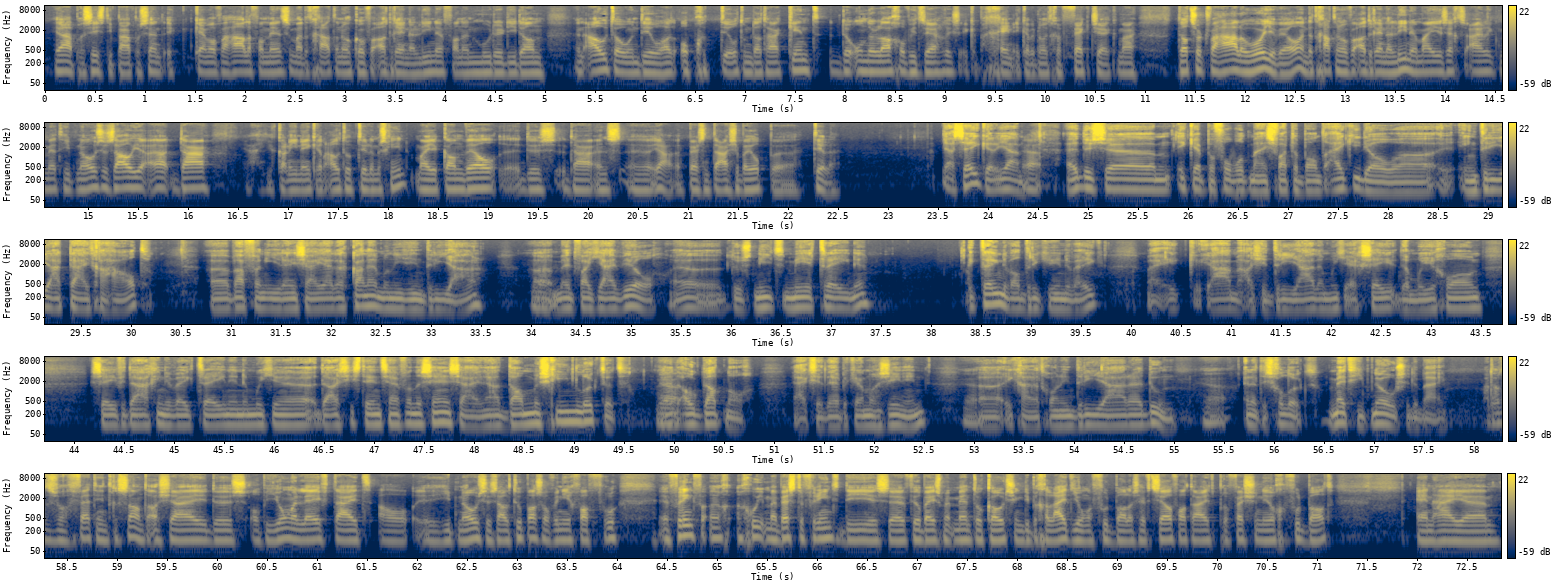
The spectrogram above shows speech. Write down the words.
Ja, precies, die paar procent. Ik ken wel verhalen van mensen, maar dat gaat dan ook over adrenaline. Van een moeder die dan een auto een deel had opgetild omdat haar kind eronder lag of iets dergelijks. Ik heb, geen, ik heb het nooit gefactcheckt, maar dat soort verhalen hoor je wel. En dat gaat dan over adrenaline. Maar je zegt dus eigenlijk met hypnose zou je eh, daar... Ja, je kan niet in één keer een auto optillen misschien, maar je kan wel eh, dus daar een, eh, ja, een percentage bij op tillen. Ja, zeker. Ja. dus ehm, ik heb bijvoorbeeld mijn zwarte band Aikido uh, in drie jaar tijd gehaald. Uh, waarvan iedereen zei, ja, dat kan helemaal niet in drie jaar. Uh, Met wat jij wil. dus niet meer trainen. Ik trainde wel drie keer in de week. Maar, ik, ja, maar als je drie jaar, dan moet je echt zeven, dan moet je gewoon zeven dagen in de week trainen. En dan moet je de assistent zijn van de sensei. Nou, dan misschien lukt het. Ja. ook dat nog. Ja, ik zeg, daar heb ik helemaal geen zin in. Uh, ik ga dat gewoon in drie jaar uh, doen. Ja. En het is gelukt. Met hypnose erbij. Maar dat is wel vet interessant. Als jij dus op jonge leeftijd al uh, hypnose zou toepassen, of in ieder geval vroeg. Een vriend van een, een goede, mijn beste vriend, die is veel bezig met mental coaching. Die begeleidt jonge voetballers, heeft zelf altijd professioneel gevoetbald. En hij uh,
